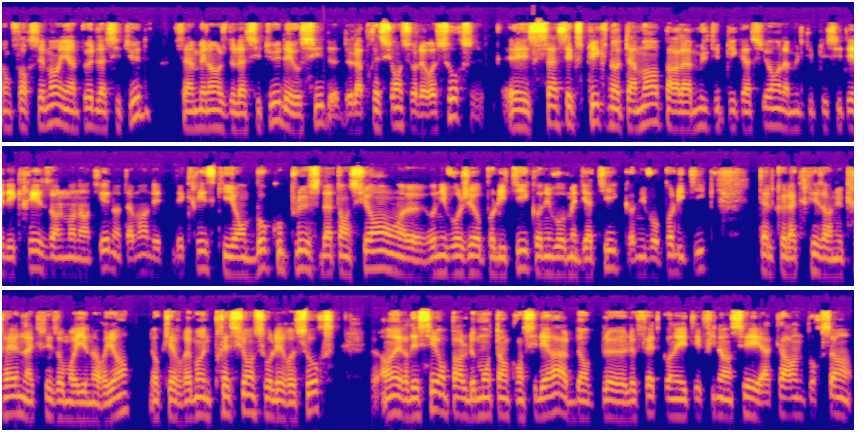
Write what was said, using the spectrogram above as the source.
Donc forcément, il y a un peu de lassitude. C'est un mélange de lassitude et aussi de, la pression sur les ressources. Et ça s'explique notamment par la multiplication, la multiplicité des crises dans le monde entier, notamment des, des crises qui ont beaucoup plus d'attention euh, au niveau géopolitique, au niveau médiatique, au niveau politique, telles que la crise en Ukraine, la crise au Moyen-Orient. Donc il y a vraiment une pression sur les ressources. En RDC, on parle de montants considérables. Donc le, le fait qu'on ait été financé à 40%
